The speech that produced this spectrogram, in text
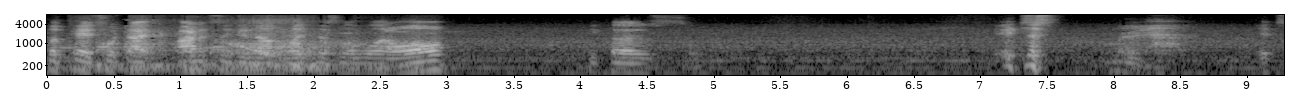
the Pits, which I honestly do not like this level at all. Because it just it's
